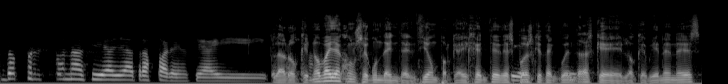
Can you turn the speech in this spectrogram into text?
dos personas y haya transparencia y claro, que no vaya con segunda intención, porque hay gente después que te sí. encuentras que lo que vienen es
